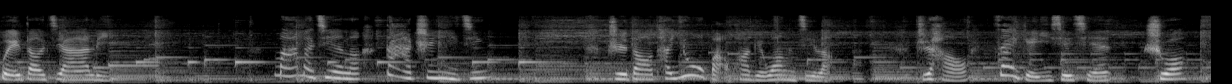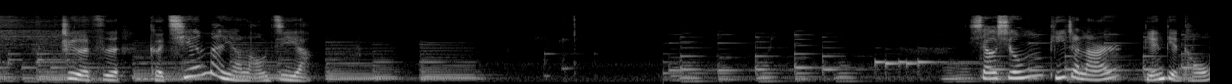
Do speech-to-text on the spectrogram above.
回到家里。妈妈见了，大吃一惊。知道他又把话给忘记了，只好再给一些钱，说：“这次可千万要牢记呀。”小熊提着篮儿，点点头：“，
